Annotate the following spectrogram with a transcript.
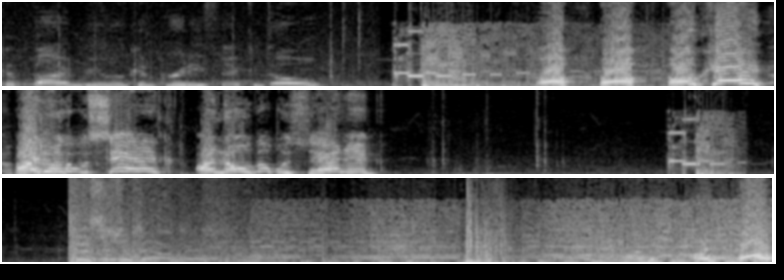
Goodbye, me looking pretty thick though. Oh, oh, okay! I know that was Sanic! I know that was Sanic! Just keep down here. Oh, oh,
